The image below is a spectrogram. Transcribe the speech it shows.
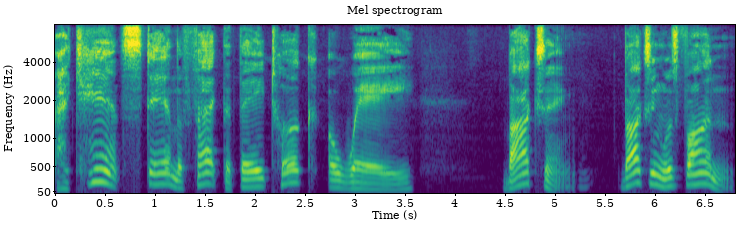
I can't stand the fact that they took away boxing. Boxing was fun.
